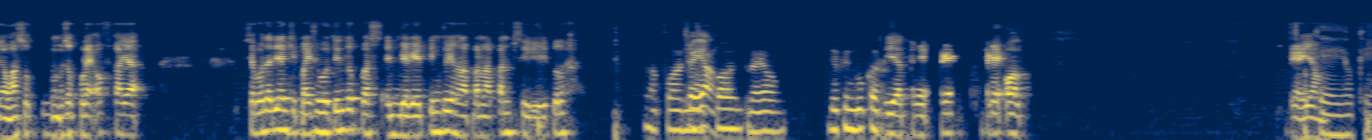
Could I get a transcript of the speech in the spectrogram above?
nggak masuk nggak masuk playoff kayak siapa tadi yang kita sebutin tuh pas NBA rating tuh yang 88 sih itulah 8 Trae Young. 8 Trae Young. Devin Booker. iya Trey Trey Trey Old Trey Young Oke, oke.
